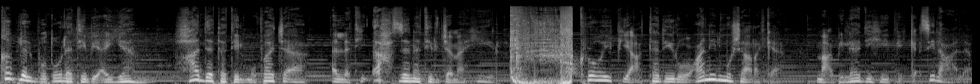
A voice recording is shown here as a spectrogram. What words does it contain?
قبل البطولة بأيام حدثت المفاجأة التي أحزنت الجماهير. كرويف يعتذر عن المشاركة مع بلاده في كأس العالم.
